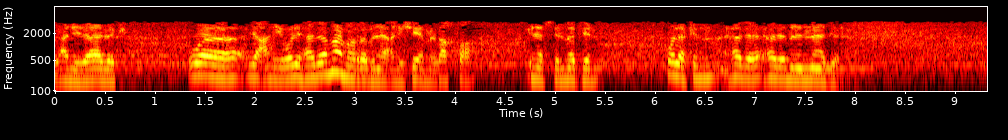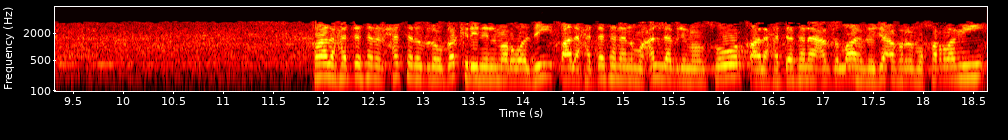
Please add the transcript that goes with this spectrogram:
يعني ذلك. ويعني ولهذا ما مر بنا يعني شيء من الأخطاء. في نفس المتن ولكن هذا هذا من النادر. قال حدثنا الحسن بن بكر المروزي قال حدثنا المعلى بن منصور قال حدثنا عبد الله بن جعفر المخرمي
